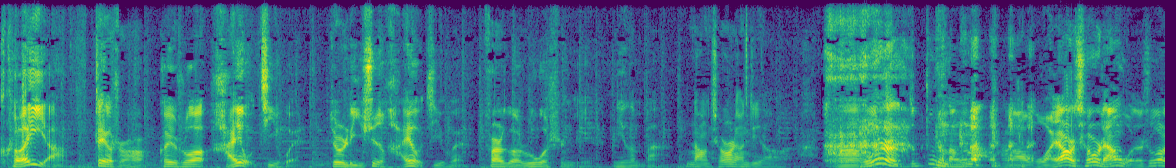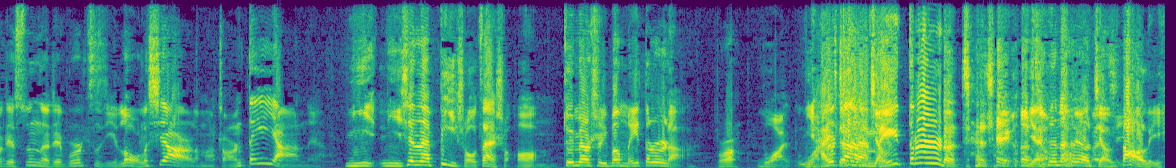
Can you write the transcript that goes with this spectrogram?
可以啊！”这个时候可以说还有机会，就是李迅还有机会。帆儿哥，如果是你，你怎么办？囊球梁继阳啊，啊，不是不能挡他了。我要是裘世良，我就说了，这孙子这不是自己露了馅儿了吗？找人逮丫的呀！你你现在匕首在手，对面是一帮没嘚儿的，不是我，你还是站在没嘚儿的 这这个，也跟他们要讲道理。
